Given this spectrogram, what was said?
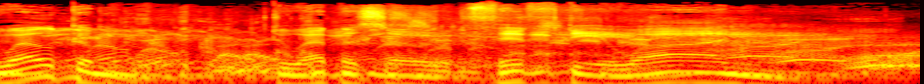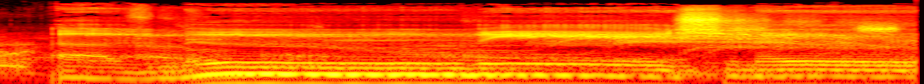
And welcome to episode 51 of Movie Schmovie.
